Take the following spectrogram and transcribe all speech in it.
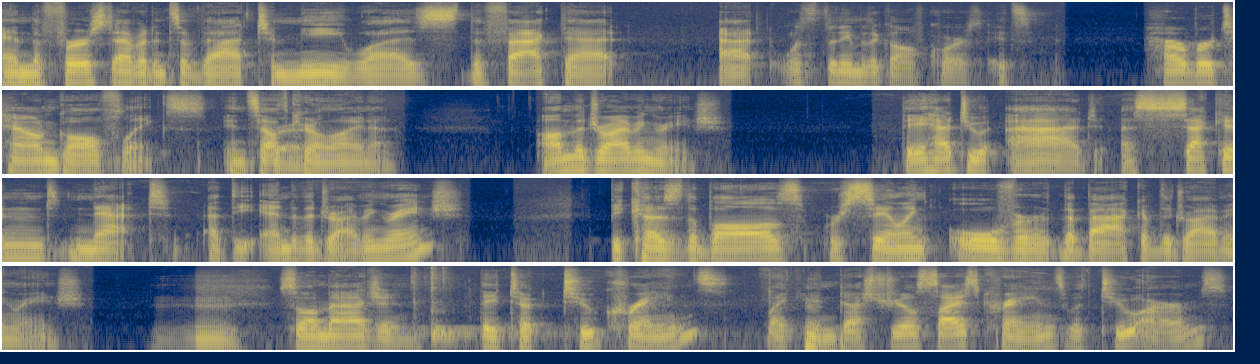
and the first evidence of that to me was the fact that at what's the name of the golf course? It's Harbour Town Golf Links in South Right. Carolina, on the driving range. They had to add a second net at the end of the driving range because the balls were sailing over the back of the driving range. Mm-hmm. So imagine they took two cranes, like hmm. industrial sized cranes with two arms,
